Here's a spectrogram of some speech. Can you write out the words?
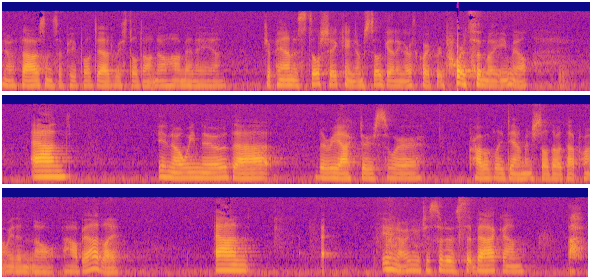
you know, thousands of people dead. We still don't know how many. And Japan is still shaking. I'm still getting earthquake reports in my email. And, you know, we knew that the reactors were probably damaged, although at that point we didn't know how badly. And, you know, you just sort of sit back and ah,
